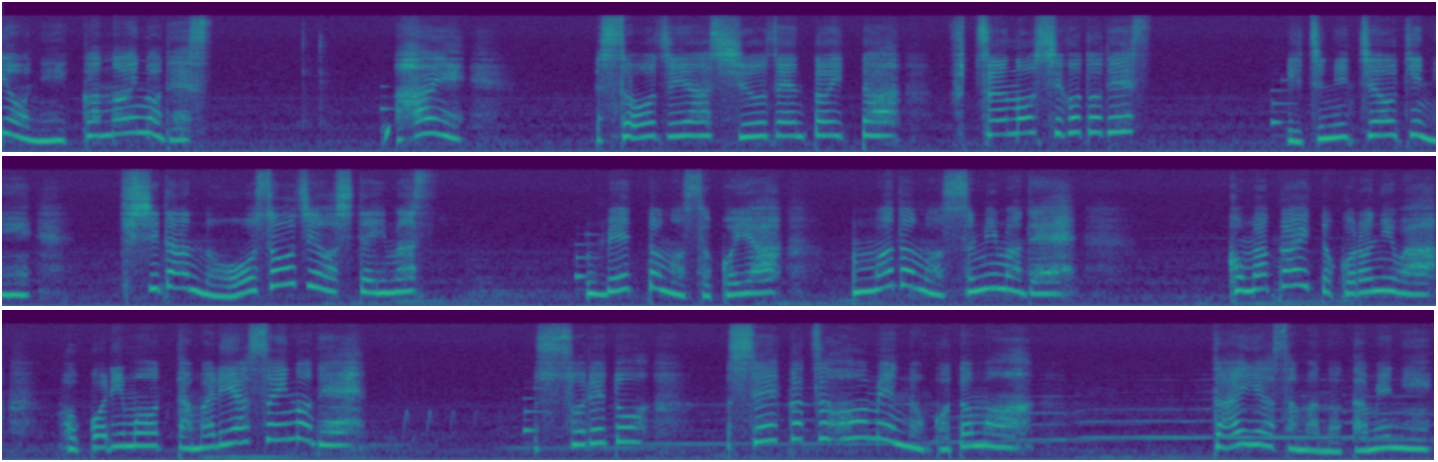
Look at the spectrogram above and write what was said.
うようにいかないのです。はい。掃除や修繕といった普通の仕事です。一日おきに騎士団の大掃除をしています。ベッドの底や窓の隅まで細かいところにはホコリもたまりやすいのでそれと生活方面のこともガイア様のために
